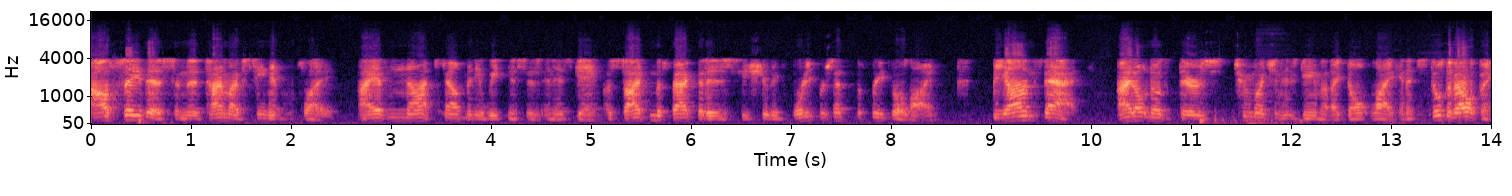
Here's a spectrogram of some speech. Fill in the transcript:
I'll say this: in the time I've seen him play, I have not found many weaknesses in his game, aside from the fact that is he's shooting 40% of the free throw line. Beyond that, I don't know that there's too much in his game that I don't like, and it's still developing,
